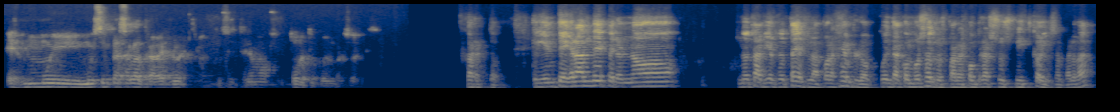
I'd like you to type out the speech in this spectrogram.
es muy, muy simple hacerlo a través nuestro. Entonces tenemos todo tipo de inversores. Correcto. Cliente grande, pero no, no te ha abierto Tesla, por ejemplo, cuenta con vosotros para comprar sus bitcoins, ¿verdad?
